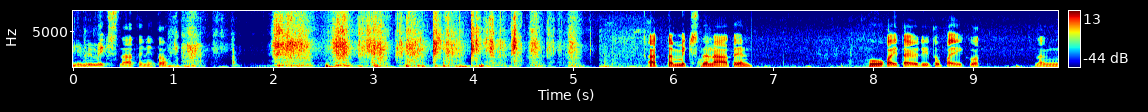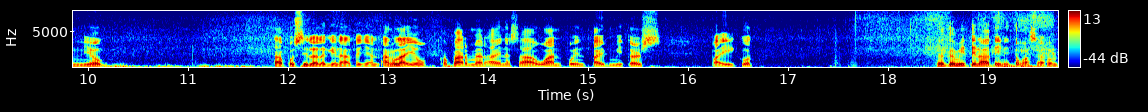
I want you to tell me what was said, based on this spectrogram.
I-mix natin ito. At na-mix na natin. Hukay tayo dito paikot ng niyog. Tapos ilalagay natin yan. Ang layo ka-farmer ay nasa 1.5 meters paikot. Gagamitin natin itong asarol.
